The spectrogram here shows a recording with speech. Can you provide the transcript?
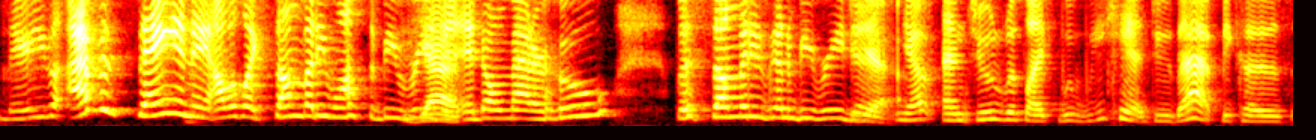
there you go. I was saying it. I was like, somebody wants to be regent. Yes. It don't matter who, but somebody's gonna be regent. Yeah. Yep. And Jude was like, we, we can't do that because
